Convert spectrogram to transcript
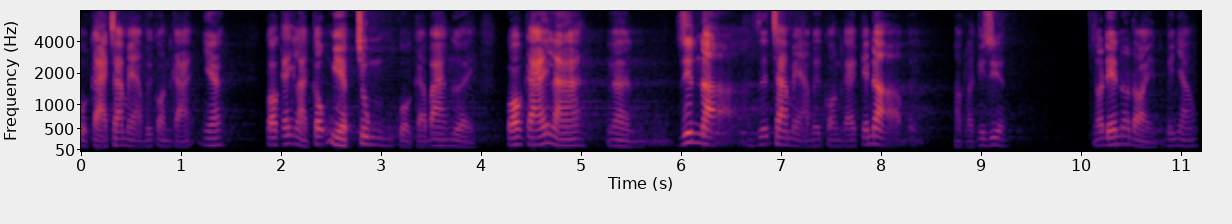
của cả cha mẹ với con cái nhé. Có cách là cộng nghiệp chung của cả ba người có cái là, là duyên nợ giữa cha mẹ với con cái cái nợ hoặc là cái duyên. Nó đến nó đòi với nhau.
